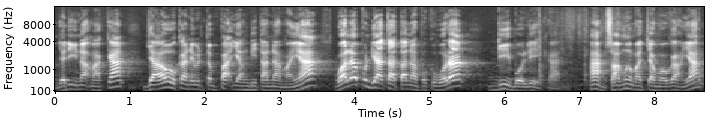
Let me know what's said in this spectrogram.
jadi nak makan, jauhkan daripada tempat yang ditanam mayat. Walaupun di atas tanah perkuburan, dibolehkan. Ha, sama macam orang yang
